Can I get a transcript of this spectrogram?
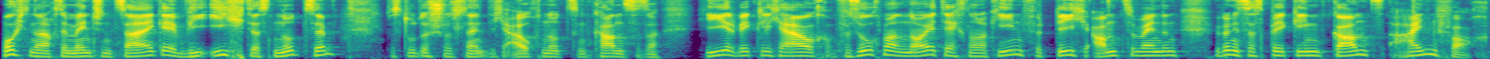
wo ich dann auch den Menschen zeige, wie ich das nutze, dass du das schlussendlich auch nutzen kannst. Also hier wirklich auch, versuch mal neue Technologien für dich anzuwenden. Übrigens, das beginnt ganz einfach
